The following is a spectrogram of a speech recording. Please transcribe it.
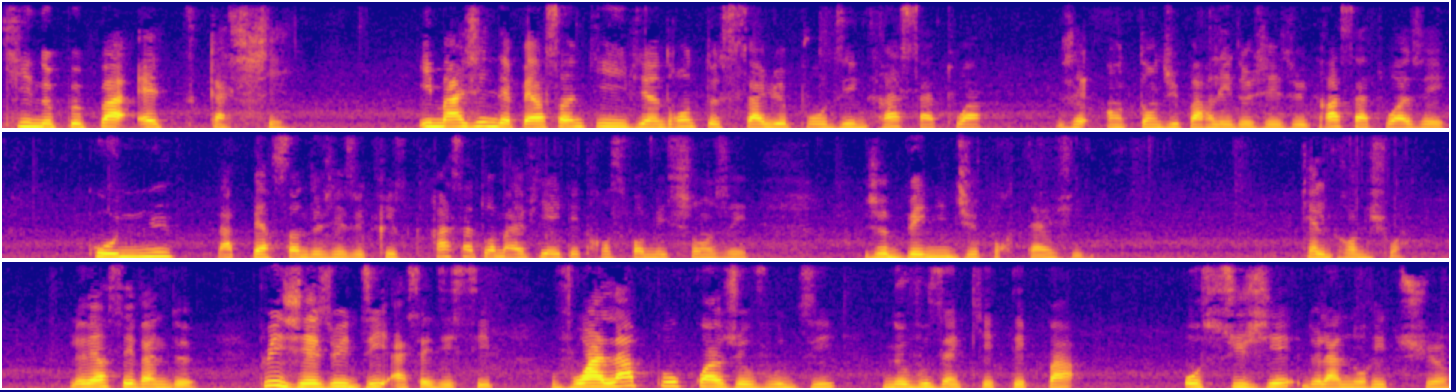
qui ne peut pas être cachée. Imagine des personnes qui viendront te saluer pour dire, grâce à toi, j'ai entendu parler de Jésus. Grâce à toi, j'ai connu la personne de Jésus-Christ. Grâce à toi, ma vie a été transformée, changée. Je bénis Dieu pour ta vie. Quelle grande joie. Le verset 22. Puis Jésus dit à ses disciples, Voilà pourquoi je vous dis, ne vous inquiétez pas au sujet de la nourriture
